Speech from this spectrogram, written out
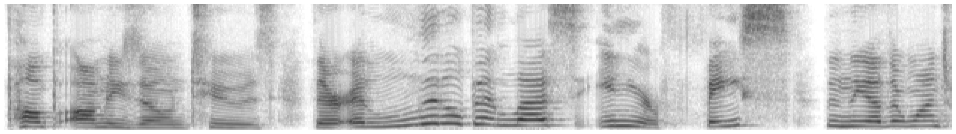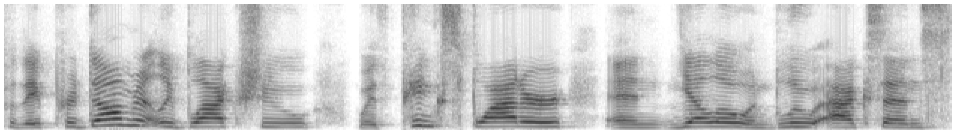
Pump Omnizone 2s. They're a little bit less in your face than the other ones, with a predominantly black shoe with pink splatter and yellow and blue accents.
